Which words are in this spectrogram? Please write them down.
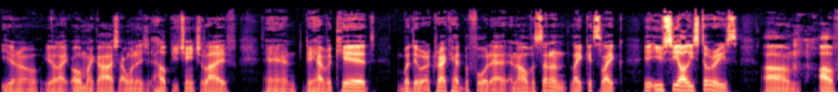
you know you're like, oh my gosh, I want to help you change your life, and they have a kid, but they were a crackhead before that, and all of a sudden, like it's like You, you see all these stories um, of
